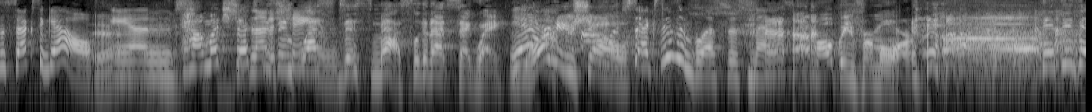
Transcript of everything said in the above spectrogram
a sexy gal, Yeah. and How much sex not is in ashamed. Bless This Mess? Look at that segue. Yeah. Your new How show. much sex isn't Bless This Mess? I'm hoping for more. Uh, This is it.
